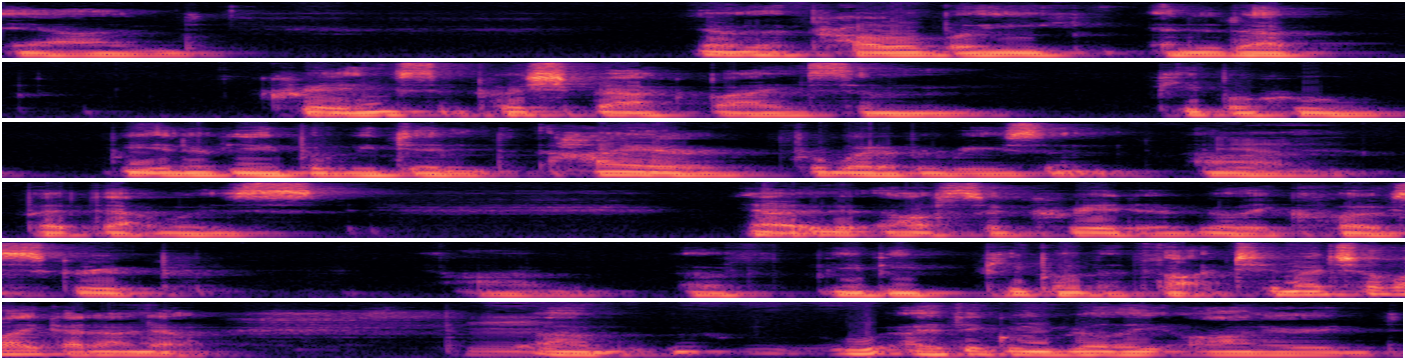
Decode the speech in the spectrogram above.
and you know that probably ended up creating some pushback by some people who we interviewed but we didn't hire for whatever reason. Um, Yeah. But that was you know, it also created a really close group um, of maybe people that thought too much alike. I don't know Hmm. um, I think we really honored,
